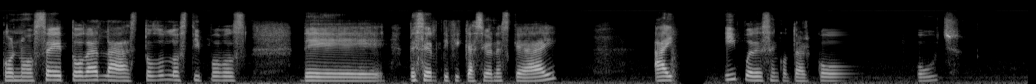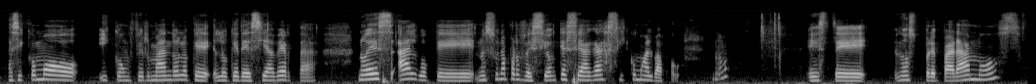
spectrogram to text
Conoce todas las, todos los tipos de, certificaciones que hay. Ahí puedes encontrar coach. Así como, y confirmando lo que, lo que decía Berta, no es algo que, no es una profesión que se haga así como al vapor, ¿no? Este, nos preparamos,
